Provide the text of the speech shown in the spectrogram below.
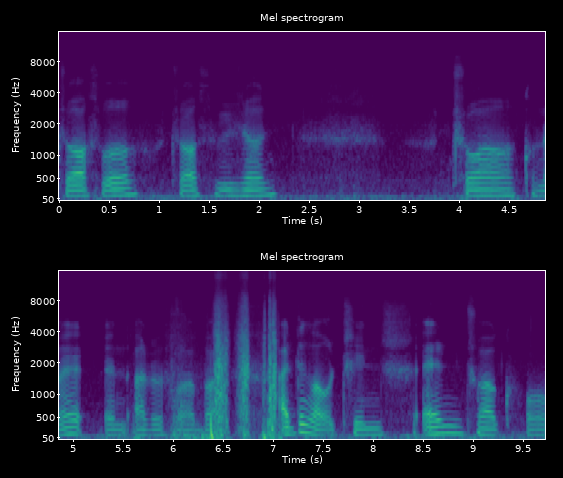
12 world 12 vision 12 connect and others but I think I'll change and charcoal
